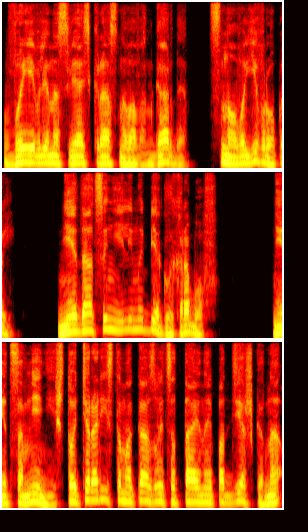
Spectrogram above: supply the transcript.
Выявлена связь красного авангарда с новой Европой. Недооценили мы беглых рабов. Нет сомнений, что террористам оказывается тайная поддержка на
